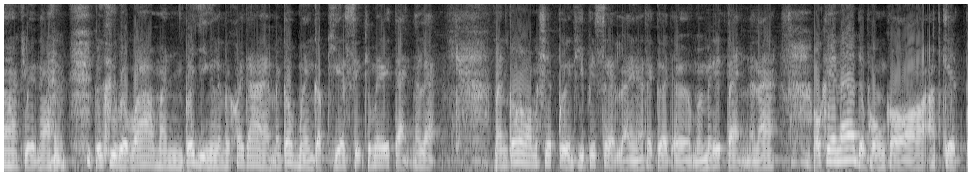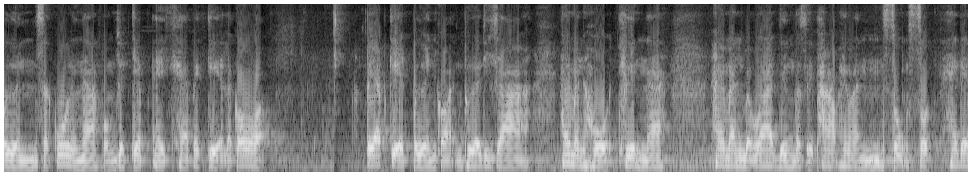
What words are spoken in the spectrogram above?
มากๆเลยนะ ก็คือแบบว่ามันก็ยิงอะไรไม่ค่อยได้ มันก็เหมือนกับเทียสิที่ไม่ได้แต่งนั่นแหละ มันก็ไม่ใช่ปืนที่พิเศษอะไรนะ ถ้าเกิดเออมันไม่ได้แต่งนะนะโอเคนะเดี๋ยวผมขออัปเกรดปืนสักครู่หนึ่งนะ ผมจะเก็บไอ้แคปแพ็กเกจแล้วก็ ไปอัปเกรดปืนก่อนเพื่อที่จะให้มันโหดขึ้นนะ ให้มันแบบว่าดึงประสิทธิภาพให้มันสูงสุดให้ได้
